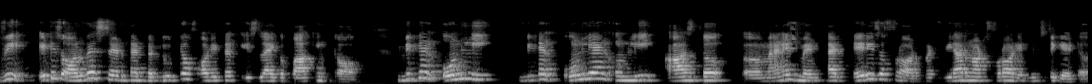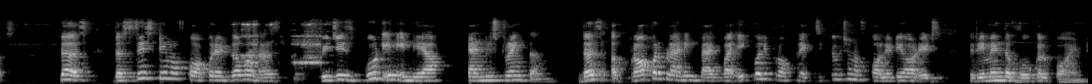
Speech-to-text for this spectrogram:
We, it is always said that the duty of auditor is like a barking dog. We can only we can only and only ask the uh, management that there is a fraud, but we are not fraud investigators. Thus, the system of corporate governance, which is good in India, can be strengthened. Thus, a proper planning backed by equally proper execution of quality audits remain the vocal point.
